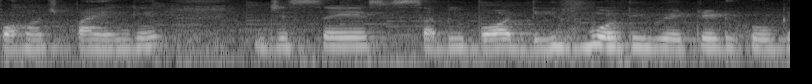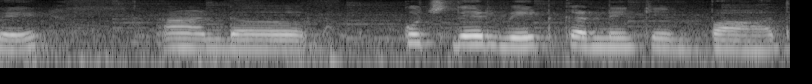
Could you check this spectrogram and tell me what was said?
पहुँच पाएँगे जिससे सभी बहुत डीमोटिवेटेड हो गए। एंड uh, कुछ देर वेट करने के बाद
